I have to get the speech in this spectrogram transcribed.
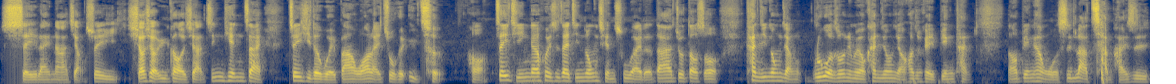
谁来拿奖。所以小小预告一下，今天在这一集的尾巴，我要来做个预测。好，这一集应该会是在金钟前出来的，大家就到时候看金钟奖。如果说你们有看金钟奖的话，就可以边看，然后边看我是辣惨还是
